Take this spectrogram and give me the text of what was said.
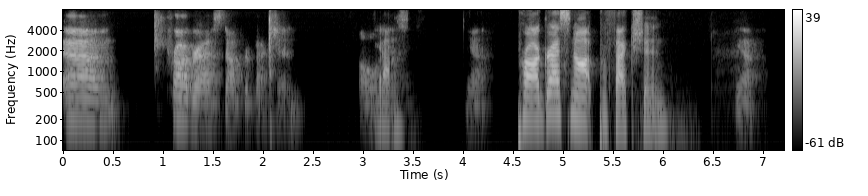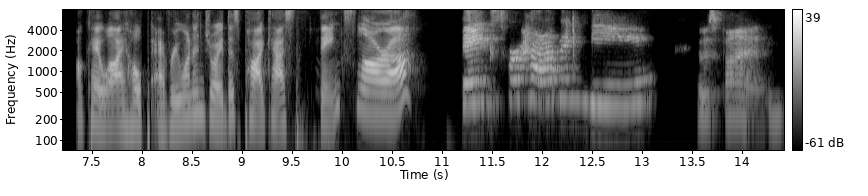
um progress, not perfection. Always. Yeah. yeah progress, not perfection. Yeah. Okay. Well, I hope everyone enjoyed this podcast. Thanks, Laura. Thanks for having me. It was fun.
